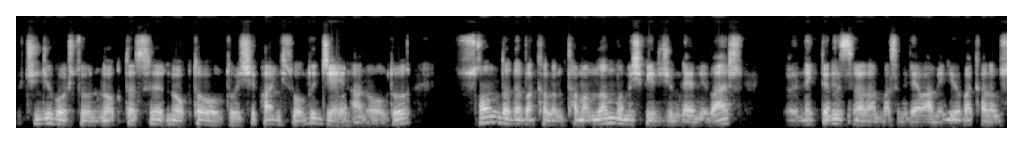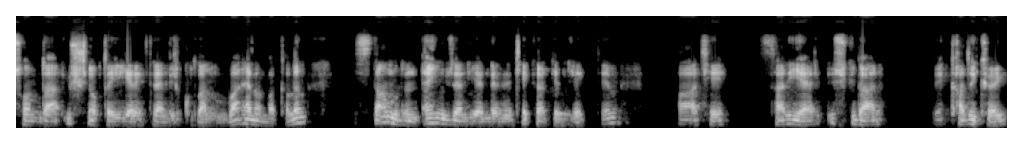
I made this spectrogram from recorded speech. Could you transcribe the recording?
Üçüncü boşluğun noktası nokta olduğu şık hangisi oldu? Ceyhan oldu. Sonda da bakalım tamamlanmamış bir cümle mi var? Örneklerin sıralanması mı devam ediyor? Bakalım sonda 3 noktayı gerektiren bir kullanım var. Hemen bakalım. İstanbul'un en güzel yerlerini tekrar gelecektim. Fatih, Sarıyer, Üsküdar ve Kadıköy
